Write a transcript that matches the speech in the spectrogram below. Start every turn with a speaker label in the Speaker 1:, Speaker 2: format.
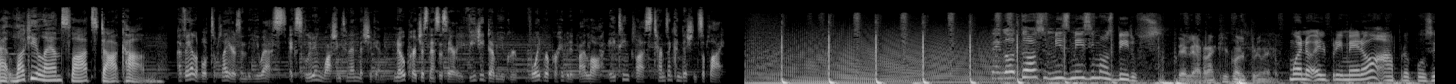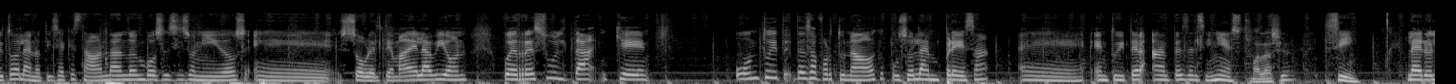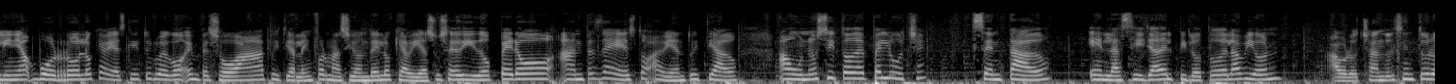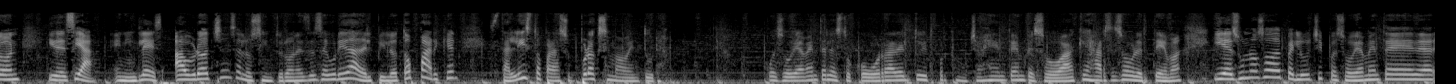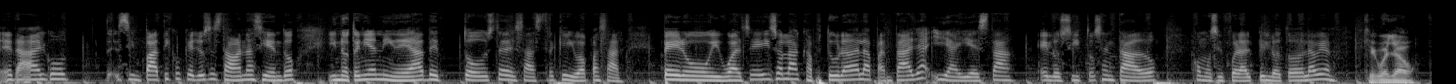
Speaker 1: at LuckyLandSlots.com.
Speaker 2: Available to players in the U.S., excluding Washington and Michigan. No purchase necessary. VGW Group. Void or prohibited by law. 18 plus. Terms and conditions apply.
Speaker 3: Tengo dos mismísimos virus.
Speaker 4: Dele arranque con el primero.
Speaker 3: Bueno, el primero, a propósito de la noticia que estaban dando en Voces y Sonidos eh, sobre el tema del avión, pues resulta que un tuit desafortunado que puso la empresa eh, en Twitter antes del siniestro.
Speaker 5: ¿Malasia?
Speaker 3: Sí. La aerolínea borró lo que había escrito y luego empezó a tuitear la información de lo que había sucedido, pero antes de esto habían tuiteado a un osito de peluche sentado en la silla del piloto del avión, abrochando el cinturón y decía en inglés, abróchense los cinturones de seguridad. El piloto Parker está listo para su próxima aventura. Pues obviamente les tocó borrar el tweet porque mucha gente empezó a quejarse sobre el tema y es un oso de peluche pues obviamente era algo simpático que ellos estaban haciendo y no tenían ni idea de todo este desastre que iba a pasar. Pero igual se hizo la captura de la pantalla y ahí está el osito sentado como si fuera el piloto del avión.
Speaker 4: Qué guayao.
